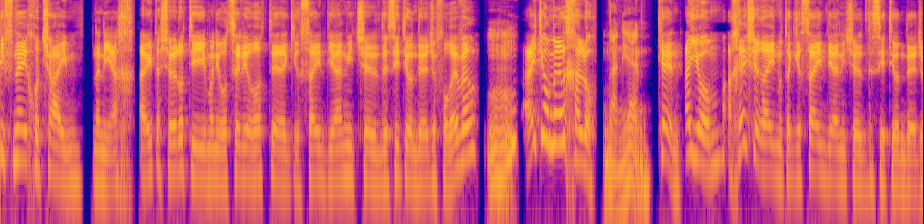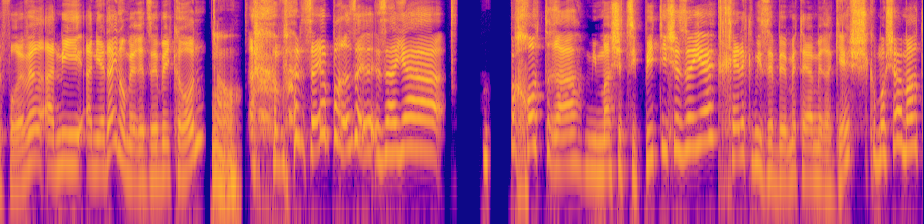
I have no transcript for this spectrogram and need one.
לפני חודשיים, נניח, היית שואל אותי אם אני רוצה לראות uh, גרסה אינדיאנית של The City on the Edge of Forever, Mm-hmm. הייתי אומר לך לא. מעניין. כן, היום, אחרי שראינו את הגרסה האינדיאנית של The City on the Edge of Forever, אני, אני עדיין אומר את זה בעיקרון, או, אבל זה היה, פר... זה, זה היה פחות רע ממה שציפיתי שזה יהיה. חלק מזה באמת היה מרגש, כמו שאמרת.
